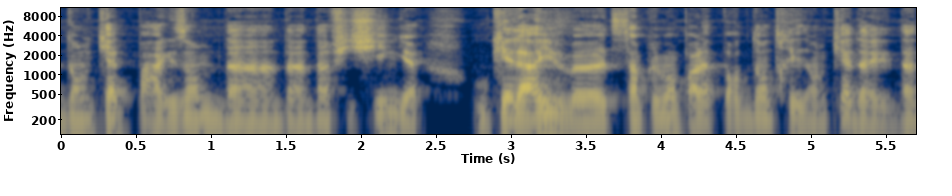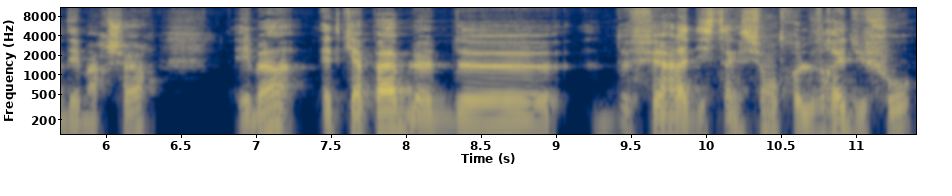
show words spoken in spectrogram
dans le cadre, par exemple, d'un phishing, ou qu'elle arrive simplement par la porte d'entrée dans le cadre d'un démarcheur, eh ben, être capable de, de faire la distinction entre le vrai du faux,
